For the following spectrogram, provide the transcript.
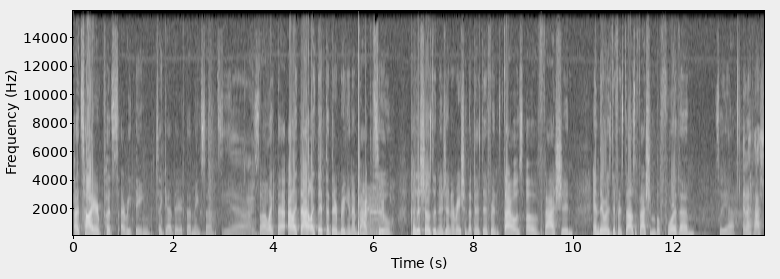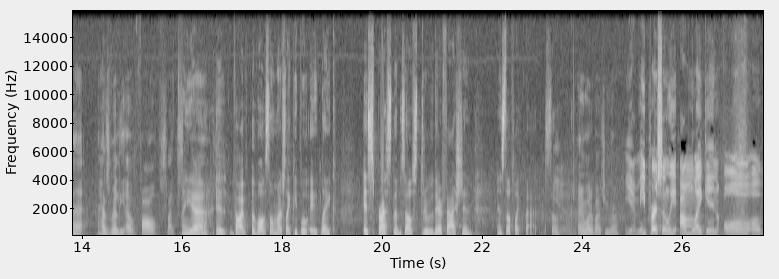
attire puts everything together. If that makes sense. yeah, So I like that. I like that. I like that, that they're bringing it back too, because it shows the new generation that there's different styles of fashion, and there was different styles of fashion before them. So yeah, and the fashion has really evolved, like so yeah, much. it evolved, evolved so much. Like people, it, like express themselves through their fashion and stuff like that. So Yeah. And what about you, bro? Yeah, me personally, I'm like in all of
